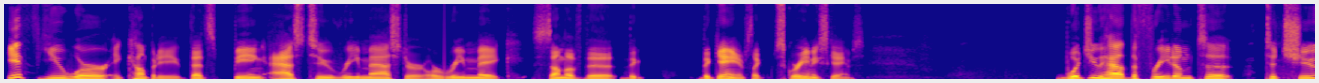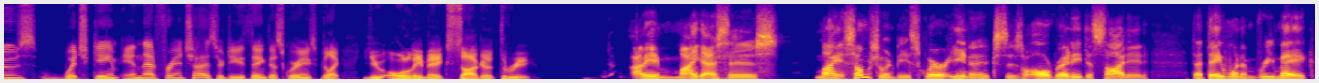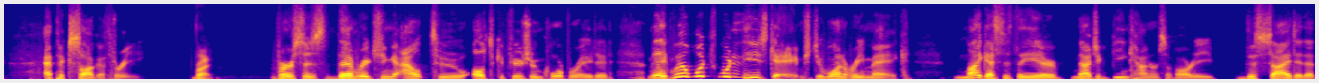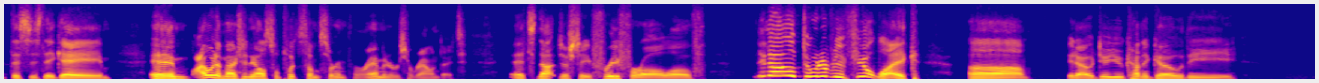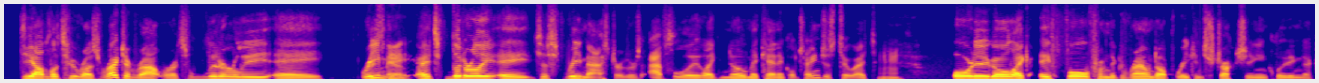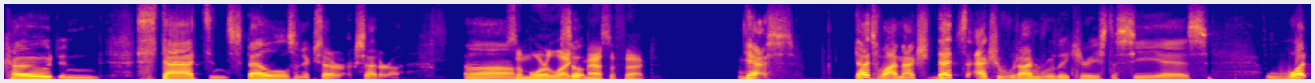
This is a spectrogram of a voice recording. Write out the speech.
if you were a company that's being asked to remaster or remake some of the the, the games, like Square Enix games. Would you have the freedom to to choose which game in that franchise, or do you think that Square Enix would be like, you only make Saga three? I mean, my guess is my assumption would be Square Enix has already decided that they want to remake Epic Saga 3 Right. versus them reaching out to Ultra Confusion Incorporated. be like, well, which one of these games do you want to remake? My guess is the uh, Magic Bean Counters have already decided that this is the game. And I would imagine they also put some certain parameters around it. It's not just a free for all of, you know, do whatever you feel like. Um, you know, do you kind of go the Diablo 2 Resurrected route where it's literally a remake? It's literally a just remaster. There's absolutely like no mechanical changes to it. Mhm. Or do you go like a full from the ground up reconstruction, including the code and stats and spells and et cetera, et cetera? Um, so more like so- Mass Effect. Yes, that's what I'm actually. That's actually what I'm really curious to see is what.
